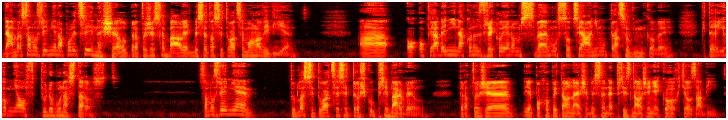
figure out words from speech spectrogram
Dámer samozřejmě na policii nešel, protože se bál, jak by se ta situace mohla vyvíjet. A o okradení nakonec řekl jenom svému sociálnímu pracovníkovi, který ho měl v tu dobu na starost. Samozřejmě tuhle situaci si trošku přibarvil, protože je pochopitelné, že by se nepřiznal, že někoho chtěl zabít.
